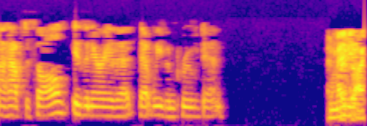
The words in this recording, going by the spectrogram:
uh, have to solve is an area that we've improved in. And maybe I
